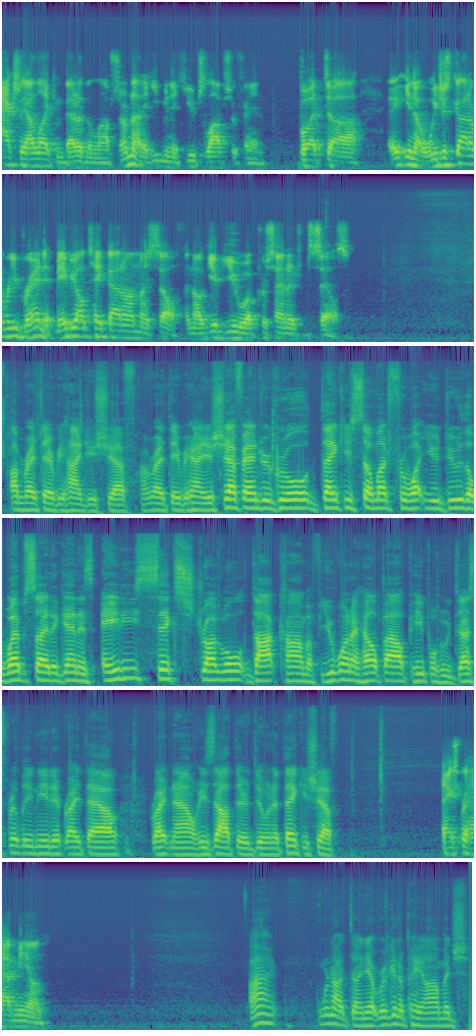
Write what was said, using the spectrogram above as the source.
actually I like them better than lobster. I'm not even a huge lobster fan, but uh, you know, we just got to rebrand it. Maybe I'll take that on myself, and I'll give you a percentage of sales. I'm right there behind you, Chef. I'm right there behind you. Chef Andrew Gruel, thank you so much for what you do. The website, again, is 86struggle.com. If you want to help out people who desperately need it right now, right now, he's out there doing it. Thank you, Chef. Thanks for having me on. All right. We're not done yet. We're going to pay homage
